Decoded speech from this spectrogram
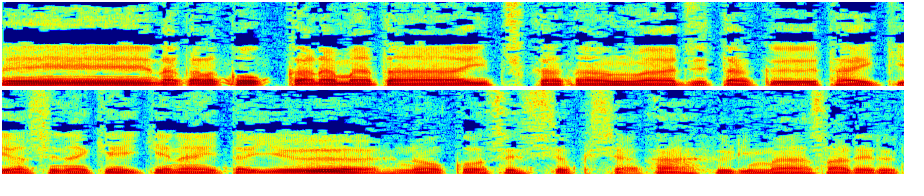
えー、だからこっからまた5日間は自宅待機をしなきゃいけないという濃厚接触者が振り回される。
